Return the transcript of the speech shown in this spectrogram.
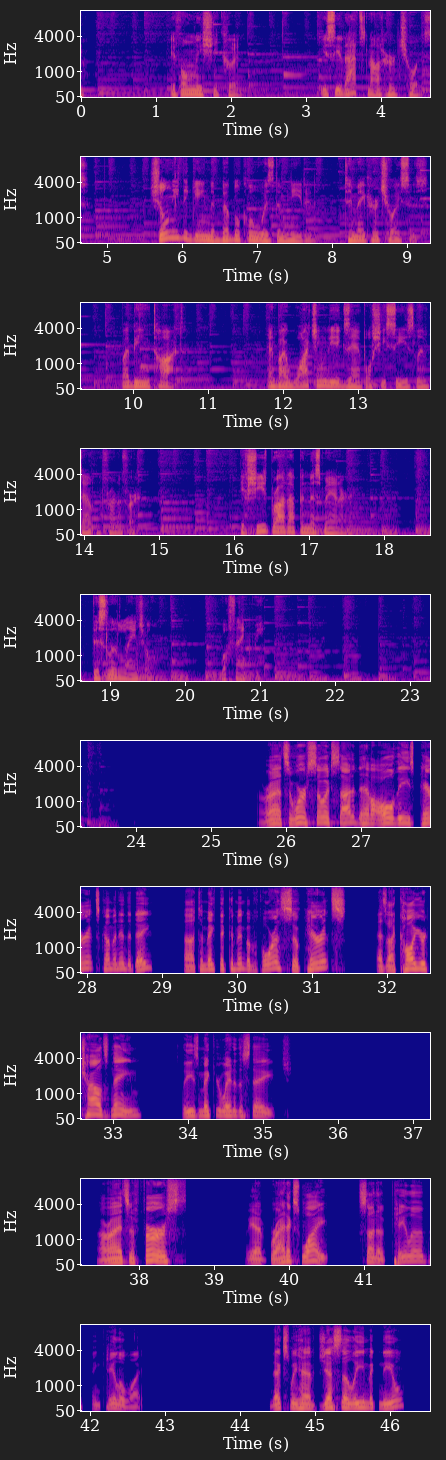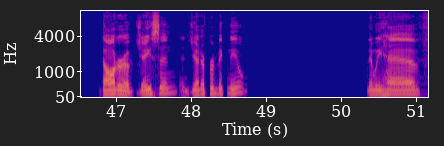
If only she could. You see, that's not her choice. She'll need to gain the biblical wisdom needed to make her choices by being taught and by watching the example she sees lived out in front of her. If she's brought up in this manner, this little angel will thank me. All right, so we're so excited to have all these parents coming in today uh, to make the commitment before us. So, parents, as I call your child's name, please make your way to the stage. All right, so first, we have Braddox White, son of Caleb and Kayla White. Next, we have Jessa Lee McNeil, daughter of Jason and Jennifer McNeil. Then we have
